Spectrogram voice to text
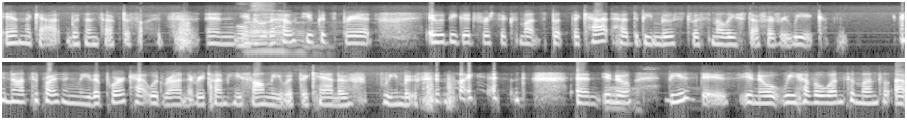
and the cat with insecticides. And, you know, the house, you could spray it, it would be good for six months, but the cat had to be moosed with smelly stuff every week. And not surprisingly, the poor cat would run every time he saw me with the can of flea mousse in my hand. And you know, these days, you know, we have a once a month uh,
